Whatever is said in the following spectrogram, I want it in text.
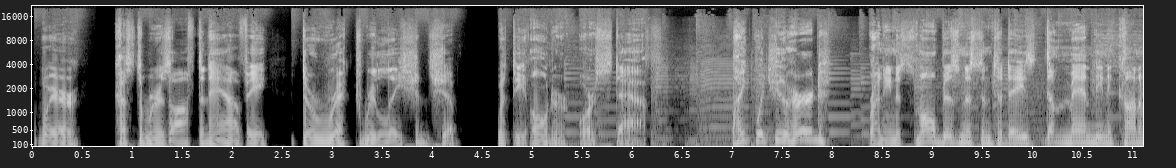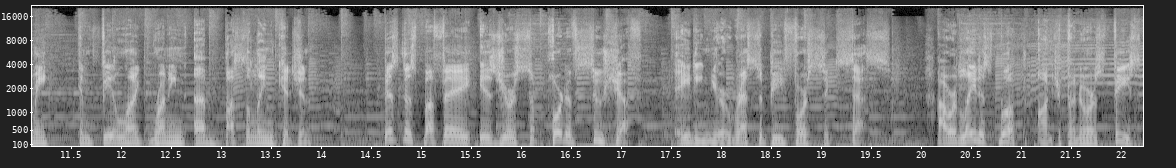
where customers often have a direct relationship with the owner or staff. Like what you heard? Running a small business in today's demanding economy can feel like running a bustling kitchen. Business Buffet is your supportive sous chef, aiding your recipe for success. Our latest book, Entrepreneur's Feast,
